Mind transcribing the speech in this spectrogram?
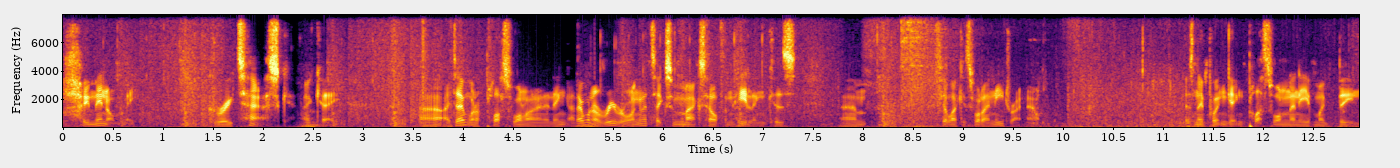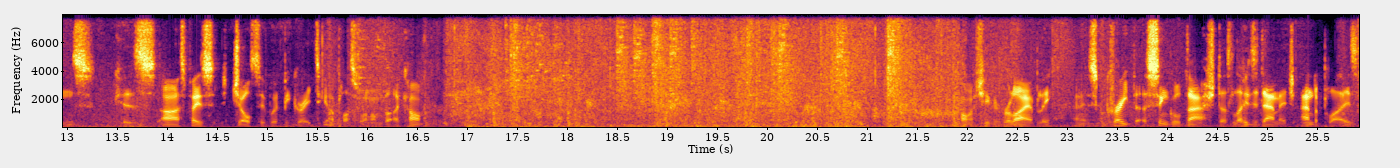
home in on me. Grotesque. Okay. Uh, I don't want to plus one on anything. I don't want to reroll. I'm going to take some max health and healing, because um, I feel like it's what I need right now. There's no point in getting plus one on any of my boons, because I suppose Jolted would be great to get a plus one on, but I can't. Can't achieve it reliably, and it's great that a single dash does loads of damage and applies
